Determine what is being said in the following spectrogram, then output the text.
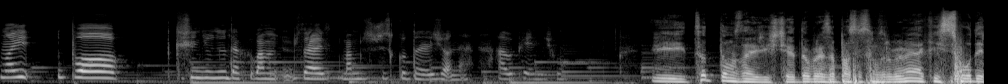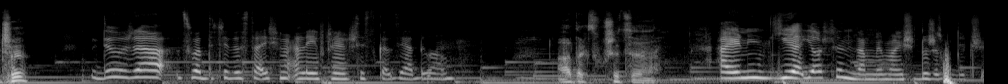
No i po 10 minutach mamy już wszystko znalezione, albo 5. I co tam znaleźliście? Dobre zapasy są zrobione? Jakieś słodycze? Dużo słodyczy dostaliśmy, ale ja prawie wszystko zjadłam. A tak cukrzycę. A ja nie je, ja oszczędzam, ja mam jeszcze dużo słodyczy.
